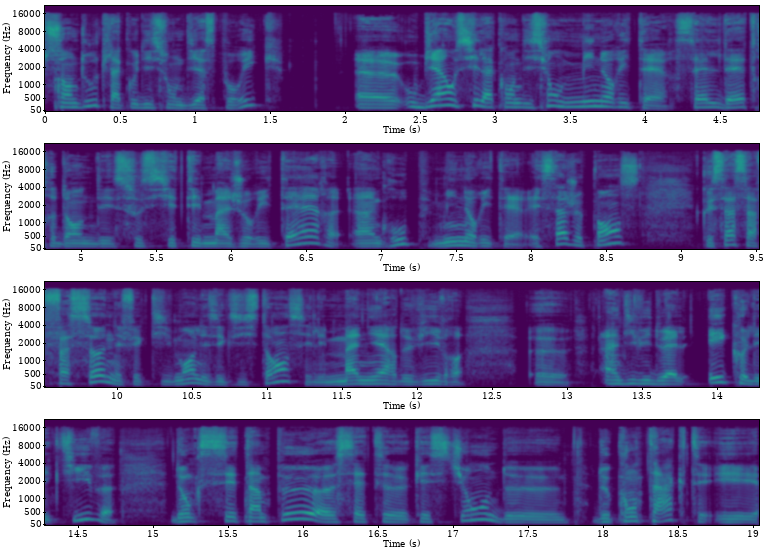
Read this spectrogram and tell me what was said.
sans doute la condition diasporique, euh, ou bien aussi la condition minoritaire, celle d'être dans des sociétés majoritaires, un groupe minoritaire. Et ça, je pense que ça, ça façonne effectivement les existences et les manières de vivre euh, individuelles et collectives. Donc c'est un peu euh, cette question de, contact et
